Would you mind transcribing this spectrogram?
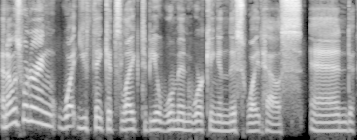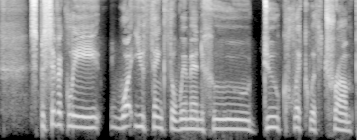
and I was wondering what you think it's like to be a woman working in this White House, and specifically what you think the women who do click with Trump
